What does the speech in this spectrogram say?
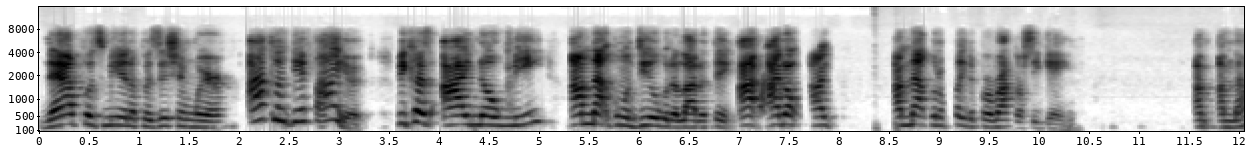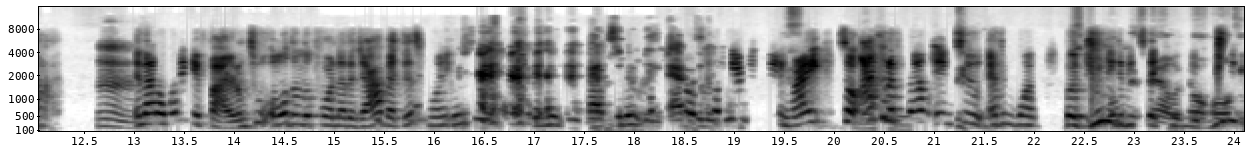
now puts me in a position where I could get fired because I know me. I'm not going to deal with a lot of things. I, I don't I I'm not going to play the bureaucracy game. I'm I'm not. Mm. And I don't want to get fired. I'm too old to look for another job at this point. absolutely, absolutely. So right? So I could have fell into everyone, but you need to be You need to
